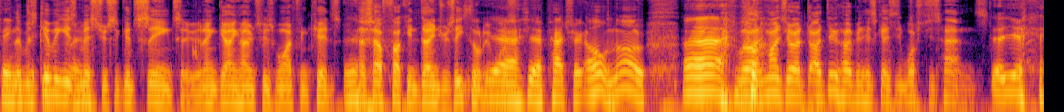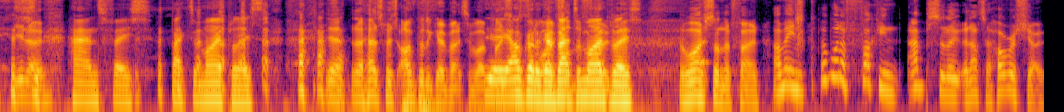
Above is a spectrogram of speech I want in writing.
that was giving his mistress a good seeing to and then going home to his wife and kids. That's how fucking dangerous he thought it Yeah, was. yeah, Patrick. Oh, no. Uh, Well, mind you, I, I do hope in his case he washed his hands. uh, yeah, You know. Hands, face, back to my place. yeah, no, hands first, I've got to go back to my yeah, place. yeah, I've got to go back to my phone. place. The wife's on the phone. I mean, but what a fucking absolute and utter horror show.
